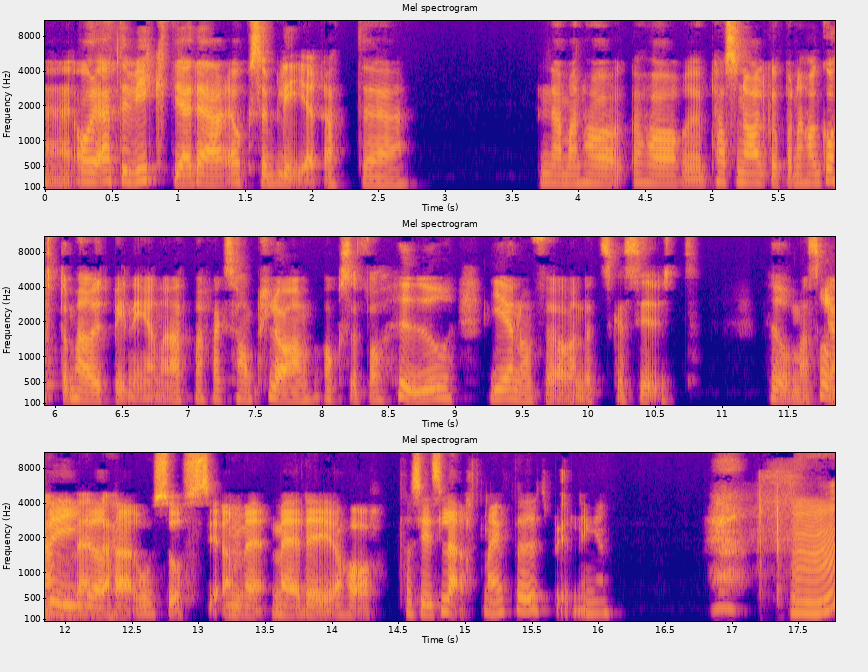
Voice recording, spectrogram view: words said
Eh, Och att det viktiga där också blir att eh, när man har, har personalgrupperna har gått de här utbildningarna, att man faktiskt har en plan också för hur genomförandet ska se ut. Hur man ska Hur vi använda. gör här hos oss, ja, Mm. med, med det jag har precis lärt mig på utbildningen. Mm.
